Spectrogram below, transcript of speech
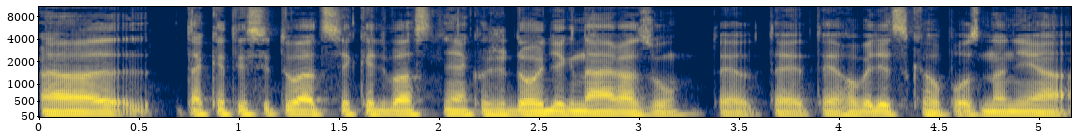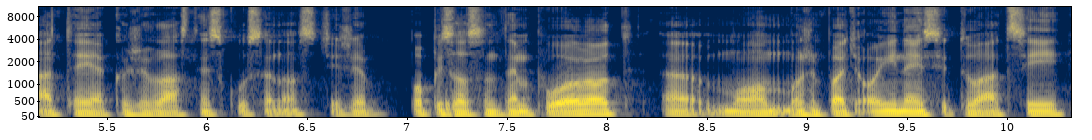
Uh, také tie situácie, keď vlastne akože dojde k nárazu tého vedeckého poznania a tej akože vlastnej skúsenosti. Že popísal som ten pôrod, uh, môžem povedať o inej situácii,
